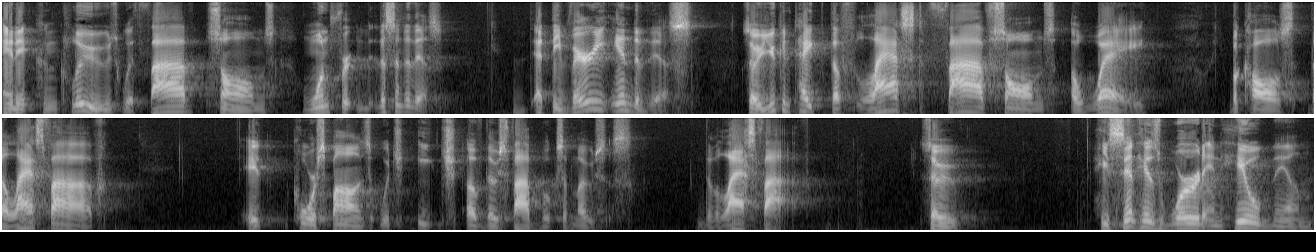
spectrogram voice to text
and it concludes with five psalms, one for, listen to this. At the very end of this, so you can take the last five psalms away because the last five, it corresponds with each of those five books of Moses, the last five. So he sent his word and healed them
